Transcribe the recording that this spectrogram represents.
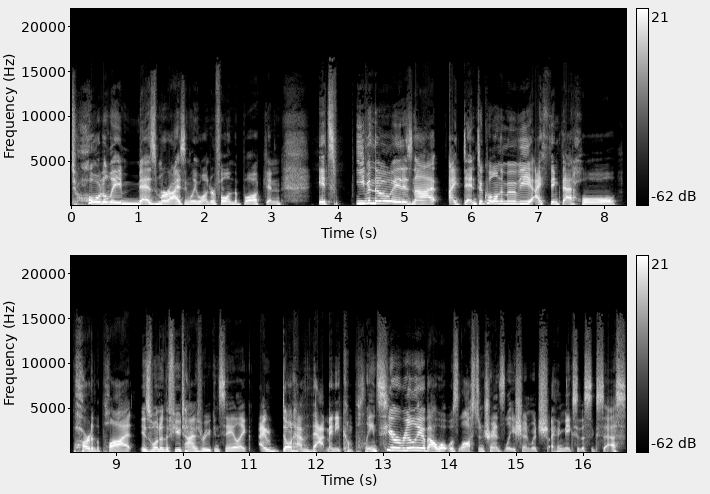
totally mesmerizingly wonderful in the book and it's even though it is not identical in the movie, I think that whole part of the plot is one of the few times where you can say, like, I don't have that many complaints here really about what was lost in translation, which I think makes it a success.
